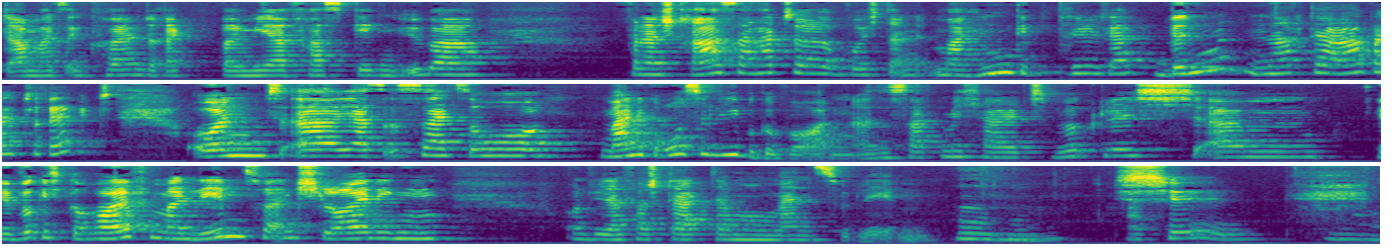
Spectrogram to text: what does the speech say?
damals in Köln direkt bei mir fast gegenüber von der Straße hatte, wo ich dann immer hingepilgert bin nach der Arbeit direkt. Und äh, ja, es ist halt so meine große Liebe geworden. Also es hat mich halt wirklich, ähm, mir wirklich geholfen, mein Leben zu entschleunigen und wieder verstärkter Moment zu leben. Mhm. Schön. Ja,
